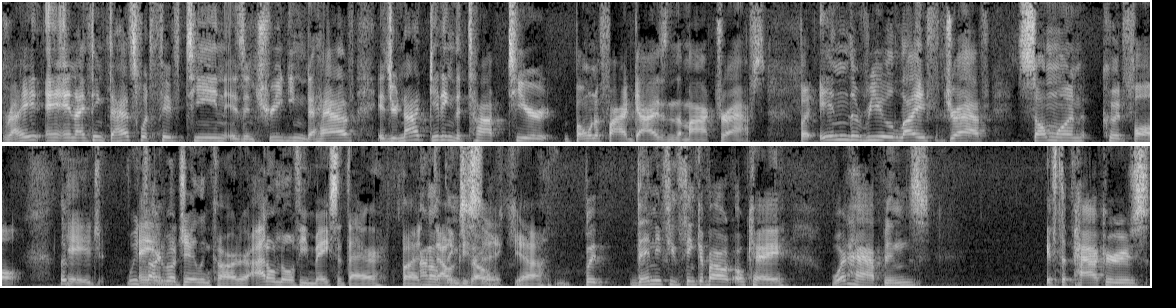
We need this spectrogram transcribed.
Right, and, and I think that's what 15 is intriguing to have is you're not getting the top tier bona fide guys in the mock drafts, but in the real life draft, someone could fall. Cage. We talked And- about Jalen Carter. I don't know if he makes it there, but I don't that think would be so. sick. Yeah. But then if you think about, okay, what happens if the Packers,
